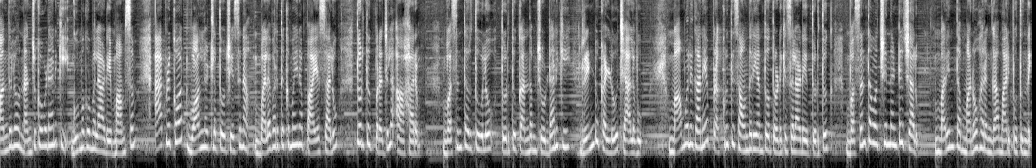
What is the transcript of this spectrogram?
అందులో నంచుకోవడానికి గుమగుమలాడే మాంసం ఆప్రికాట్ వాల్నట్లతో చేసిన బలవర్ధకమైన పాయసాలు తుర్తుక్ ప్రజల ఆహారం. వసంత ఋతువులో తుర్తుక్ అందం చూడ్డానికి రెండు కళ్ళు చాలవు. మామూలుగానే ప్రకృతి సౌందర్యంతో తొడికిసలాడే దుర్దుక్ వసంతం వచ్చిందంటే చాలు. మరింత మనోహరంగా మారిపోతుంది.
